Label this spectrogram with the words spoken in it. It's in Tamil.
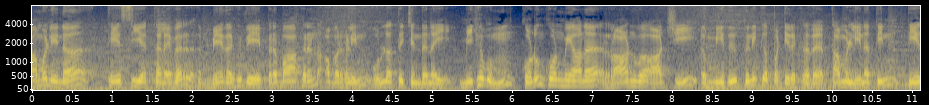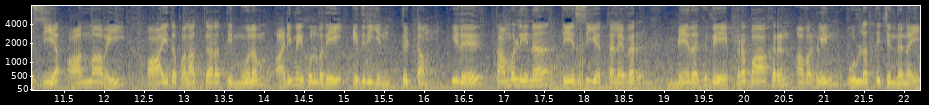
தமிழின தேசிய தலைவர் மேதகு வே. பிரபாகரன் அவர்களின் உள்ளத்து சிந்தனை மிகவும் கொடுங்கோன்மையான இராணுவ ஆட்சி எம்மீது திணிக்கப்பட்டிருக்கிறது. தமிழ் இனத்தின் தேசிய ஆன்மாவை ஆயுத பலாத்காரத்தின் மூலம் அடிமை கொள்வதே எதிரியின் திட்டம். இது தமிழின தேசிய தலைவர் மேதகு வே. பிரபாகரன் அவர்களின் உள்ளத்து சிந்தனை.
